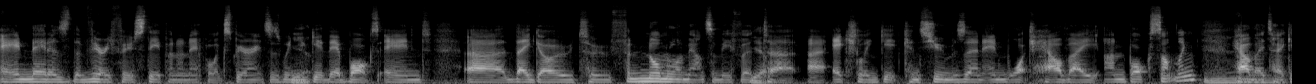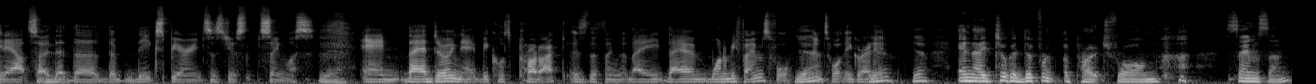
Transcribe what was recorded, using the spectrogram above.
And that is the very first step in an Apple experience is when you get their box and uh, they go to phenomenal amounts of effort Yeah. to uh, actually get consumers in and watch how they unbox something, how they take it out, so that the, the the experience is just seamless. Yeah. And they are doing that because product is the thing that they they want to be famous for. Yeah. And it's what they're great Yeah, at. yeah. And they took a different approach from Samsung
